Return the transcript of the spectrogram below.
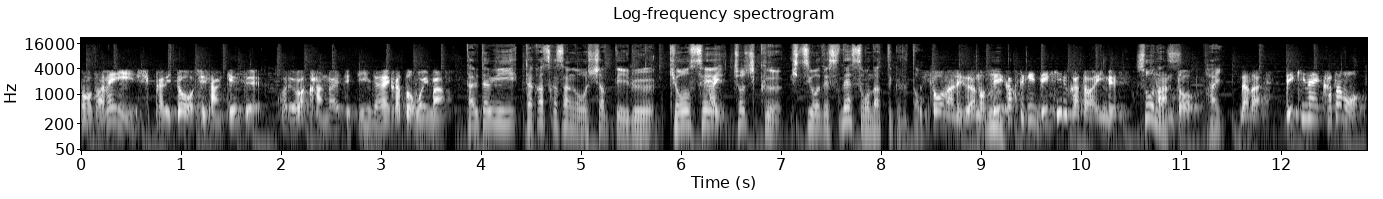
そのためにしっかりと資産形成、これは考えていっていいんじゃないかと思います。たびたび高塚さんがおっしゃっている強制はい。貯蓄必要ですね、そうなってくると。そうなんです。あの、うん。性格的にできる方はいいんです、そうなんです。はい、だから、できない方も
